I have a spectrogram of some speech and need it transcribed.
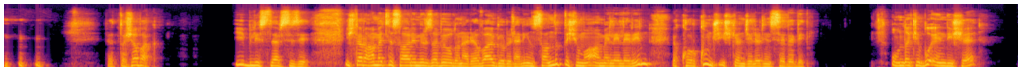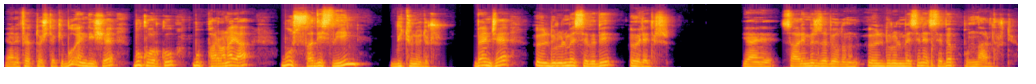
Fettaş'a bak. İblisler sizi. İşte rahmetli Salim Mirza Beyoğlu'na reva görülen insanlık dışı muamelelerin ve korkunç işkencelerin sebebi. Ondaki bu endişe, yani Fettoş'taki bu endişe, bu korku, bu paranoya, bu sadistliğin bütünüdür. Bence öldürülme sebebi öyledir. Yani Salim Mirza Beyoğlu'nun öldürülmesine sebep bunlardır diyor.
